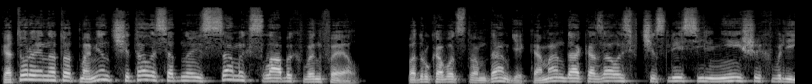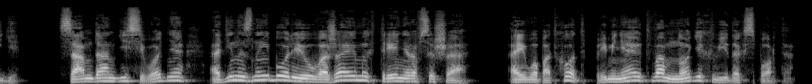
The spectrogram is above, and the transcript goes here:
которая на тот момент считалась одной из самых слабых в НФЛ. Под руководством Данги команда оказалась в числе сильнейших в лиге. Сам Данги сегодня один из наиболее уважаемых тренеров США, а его подход применяют во многих видах спорта.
